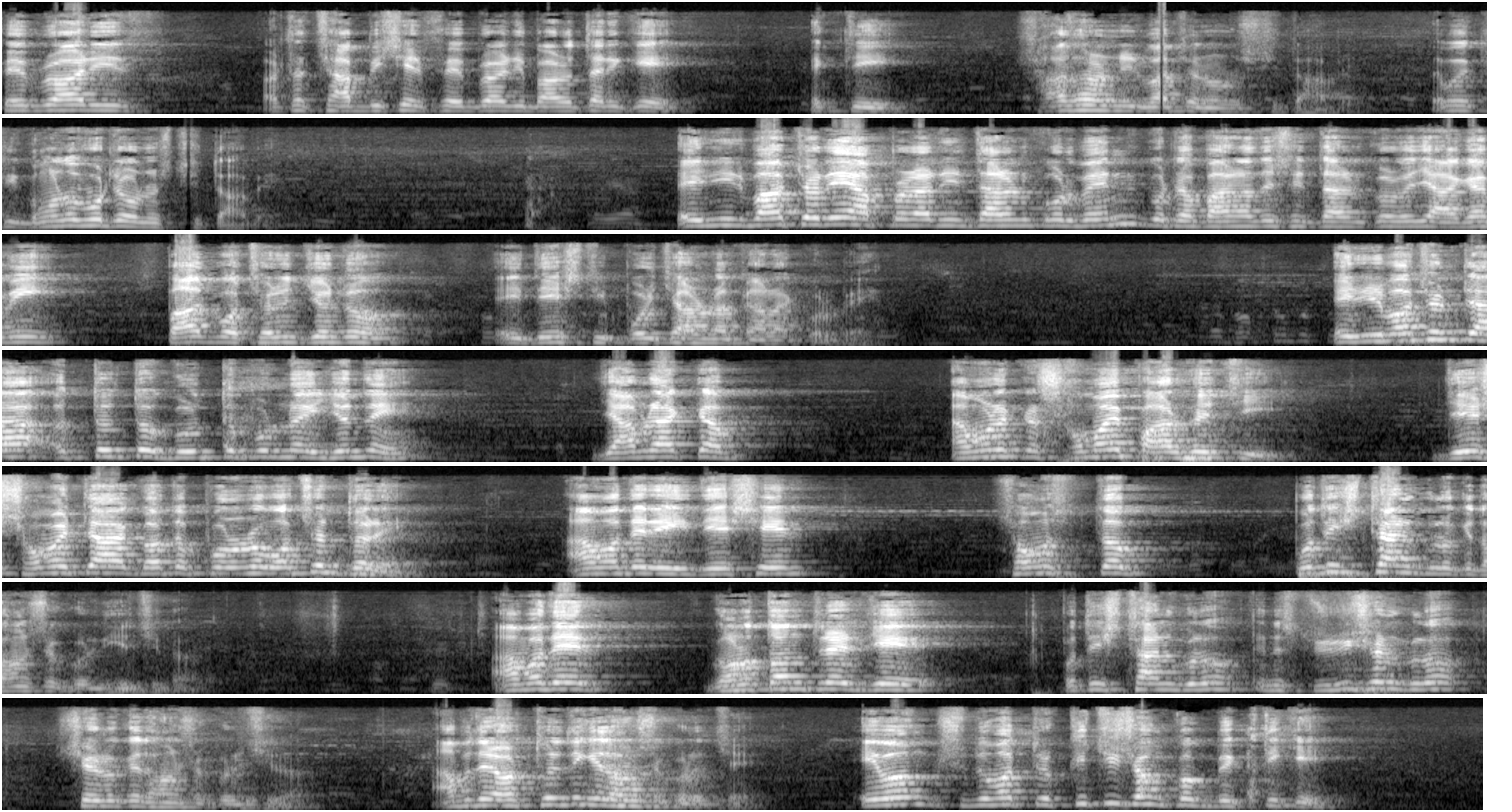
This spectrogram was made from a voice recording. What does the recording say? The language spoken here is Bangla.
ফেব্রুয়ারির, অর্থাৎ ছাব্বিশের ফেব্রুয়ারি বারো তারিখে একটি সাধারণ নির্বাচন অনুষ্ঠিত হবে এবং একটি গণভোটে অনুষ্ঠিত হবে। এই নির্বাচনে আপনারা নির্ধারণ করবেন, গোটা বাংলাদেশ নির্ধারণ করবে যে আগামী পাঁচ বছরের জন্য এই দেশটি পরিচালনা কারা করবে। এই নির্বাচনটা অত্যন্ত গুরুত্বপূর্ণ এই জন্যে যে আমরা একটা, এমন একটা সময় পার হয়েছি যে সময়টা গত পনেরো বছর ধরে আমাদের এই দেশের সমস্ত প্রতিষ্ঠানগুলোকে ধ্বংস করে দিয়েছিল। আমাদের গণতন্ত্রের যে প্রতিষ্ঠানগুলো ইনস্টিটিউশনগুলো সেগুলোকে ধ্বংস করেছিল। আমাদের অর্থনীতিকে ধ্বংস করেছে। এবং শুধুমাত্র কিছু সংখ্যক ব্যক্তিকে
